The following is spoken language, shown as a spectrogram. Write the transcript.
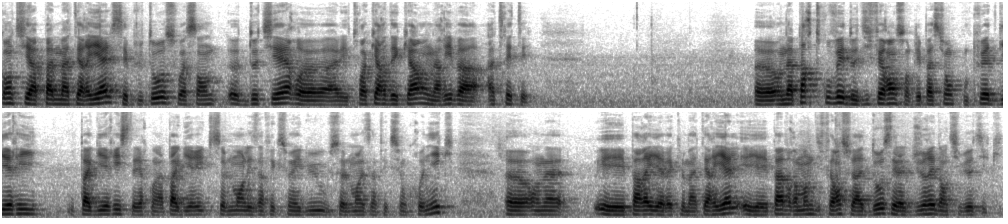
Quand il n'y a pas de matériel, c'est plutôt 62 tiers, allez, trois quarts des cas, on arrive à traiter. on n'a pas retrouvé de différence entre les patients qui ont pu être guéris ou pas guéris, c'est-à-dire qu'on n'a pas guéri seulement les infections aiguës ou seulement les infections chroniques. on a, et pareil avec le matériel, et il n'y avait pas vraiment de différence sur la dose et la durée d'antibiotiques,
